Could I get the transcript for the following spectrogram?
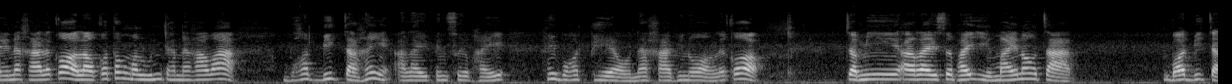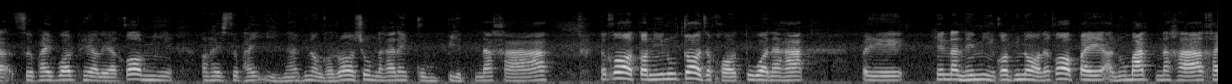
ส์นะคะ แล้วก็เราก็ต้องมาลุ้นกันนะคะว่าบอสบิ๊กจะให้อะไรเป็นเซอร์ไพรส์ให้บอสเพลนะคะพี่น้องแล้วก็จะมีอะไรเซอร์ไพรส์อีกไหมนอกจากบอสบิ๊กจะเซอร์ไพรส์บอสเพลเลยก็มีอะไรเซอร์ไพรส์อีกนะ พี่น้องก็รอชมนะคะ ในกลุ่มปิดนะคะ แล้วก็ตอนนี้นุชก็จะขอตัวนะคะ ไปเห็นนั่นเห็นนี่ก่อนพี่น้องแล้วก็ไปอนุมัตินะคะ ใคร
